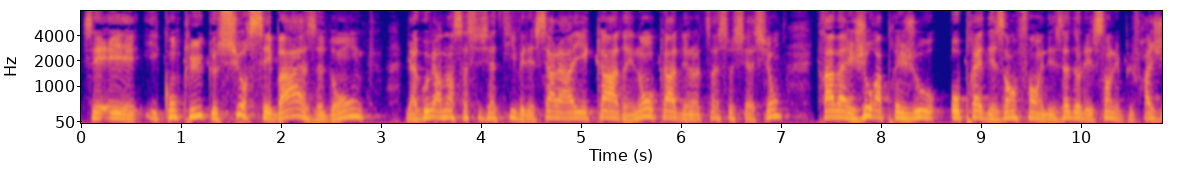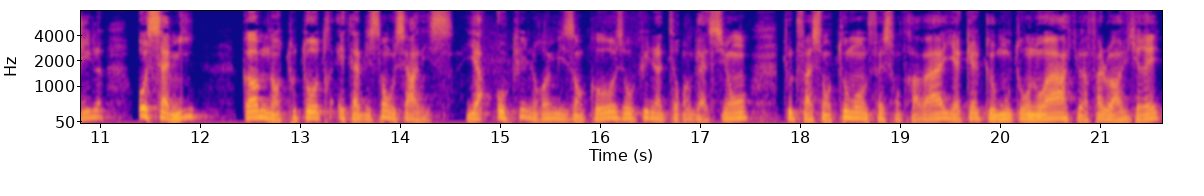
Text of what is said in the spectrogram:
C'est, et il conclut que sur ces bases, donc, la gouvernance associative et les salariés cadres et non cadres de notre association travaillent jour après jour auprès des enfants et des adolescents les plus fragiles, au SAMI, comme dans tout autre établissement ou service. Il n'y a aucune remise en cause, aucune interrogation. De toute façon, tout le monde fait son travail. Il y a quelques moutons noirs qu'il va falloir virer.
